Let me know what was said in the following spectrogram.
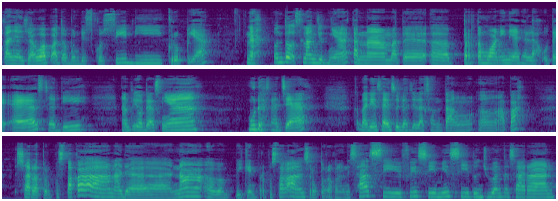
tanya jawab ataupun diskusi di grup ya. Nah, untuk selanjutnya karena materi uh, pertemuan ini adalah UTS, jadi nanti UTS-nya mudah saja. Tadi saya sudah jelas tentang uh, apa? Syarat perpustakaan, ada nah bikin perpustakaan, struktur organisasi, visi, misi, tujuan, sasaran,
